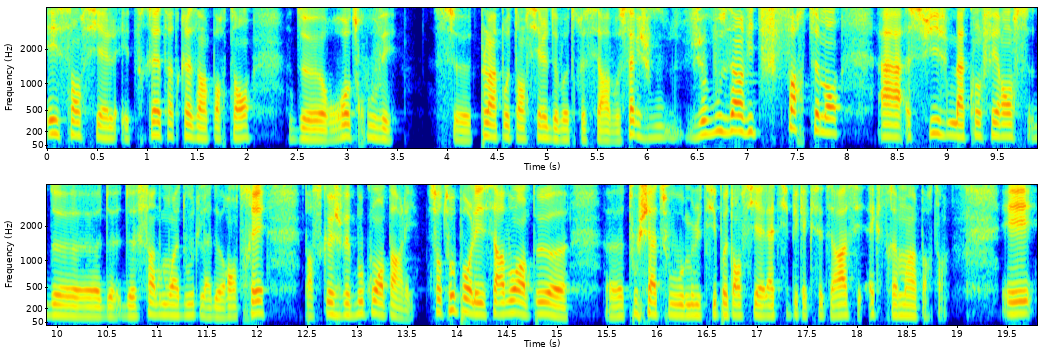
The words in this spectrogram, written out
essentiel et très très très important de retrouver ce plein potentiel de votre cerveau. Ça que je vous, je vous, invite fortement à suivre ma conférence de, de, fin de mois d'août, là, de rentrée, parce que je vais beaucoup en parler. Surtout pour les cerveaux un peu euh, euh touche à tout, multipotentiels, atypiques, etc. C'est extrêmement important. Et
